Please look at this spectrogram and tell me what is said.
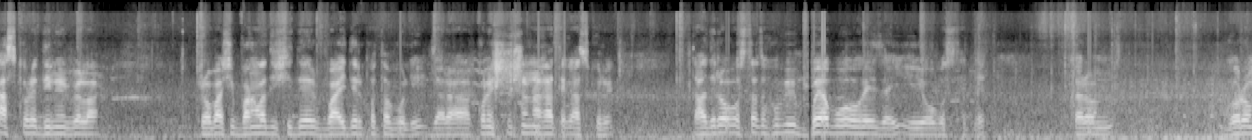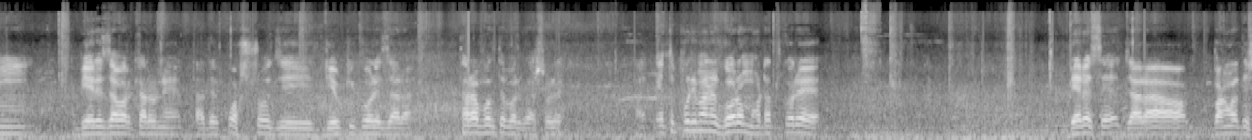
কাজ করে দিনের বেলা, প্রবাসী বাংলাদেশিদের, ভাইদের কথা বলি, যারা কনস্ট্রাকশনের হাতে কাজ করে, তাদের অবস্থা তো খুবই ভয়াবহ হয়ে যায় এই অবস্থাতে। কারণ গরম বেড়ে যাওয়ার কারণে তাদের কষ্ট যে ডিউটি করে যারা, তারা বলতে পারবে আসলে, এত পরিমাণে গরম হঠাৎ করে বেড়েছে, যারা বাংলাদেশ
